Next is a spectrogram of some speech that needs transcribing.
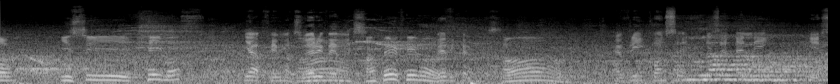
So, is he famous? Yeah, famous, very Ah, famous, Ah, very famous. very famous. Ah, Every concert he's attending is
